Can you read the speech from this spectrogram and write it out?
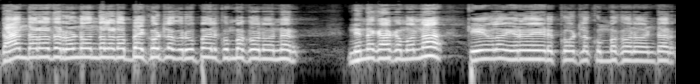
దాని తర్వాత రెండు వందల డెబ్బై కోట్ల రూపాయలు కుంభకోణం అన్నారు. నిన్న కాక మొన్న కేవలం ఇరవై ఏడు కోట్ల కుంభకోణం అంటారు.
